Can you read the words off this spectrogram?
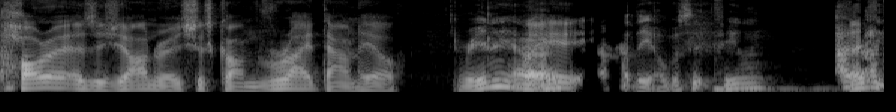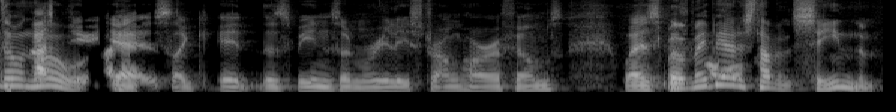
horror as a genre has just gone right downhill. Really, oh, I, Like, I've got the opposite feeling. I, I the don't know. few I- years, like it, there's been some really strong horror films. Whereas Well, before, maybe I just haven't seen them.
